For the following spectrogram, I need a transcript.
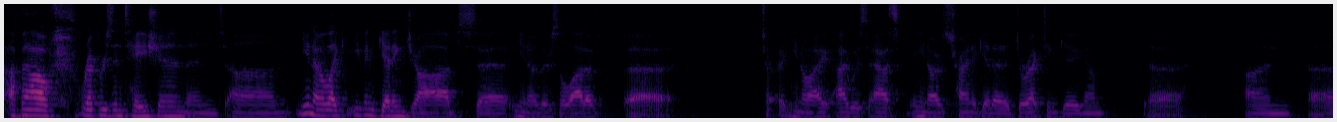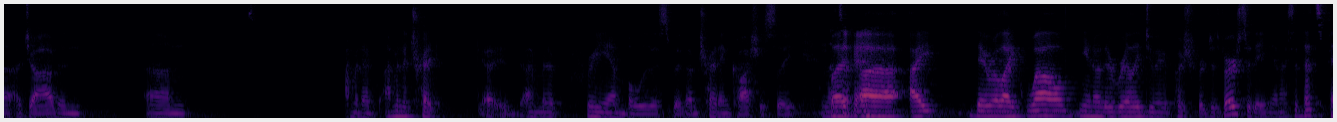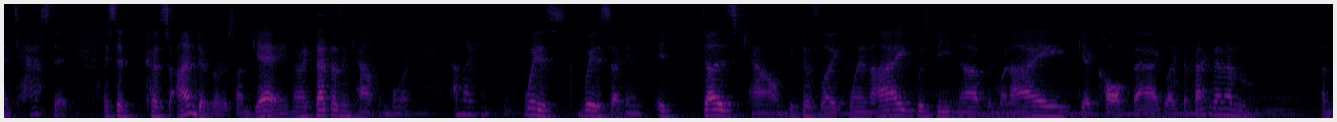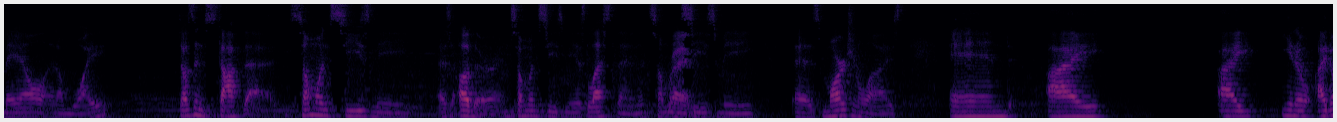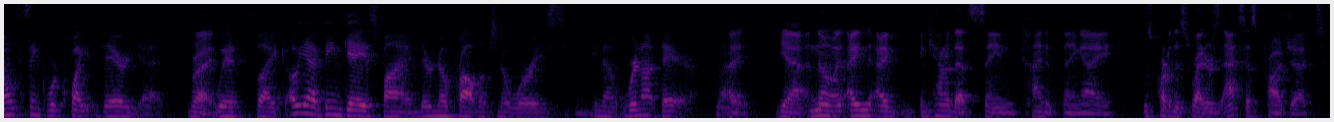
about representation and um, you know, like even getting jobs. Uh, you know, there's a lot of uh, t- you know, I, I was asked, you know, I was trying to get a directing gig on uh, on uh, a job, and um, I'm gonna I'm gonna tread uh, I'm gonna preamble this with I'm treading cautiously, that's but okay. uh, I they were like, well, you know, they're really doing a push for diversity, and I said that's fantastic. I said because I'm diverse, I'm gay, and they're like that doesn't count anymore. I'm like, wait a wait a second. It does count because like when I was beaten up and when I get called fag, like the fact that I'm a male and I'm white doesn't stop that. Someone sees me as other, and someone sees me as less than, and someone Right. sees me as marginalized, and I, I, you know, I don't think we're quite there yet Right. with like, oh yeah, being gay is fine. There are no problems, no worries. You know, we're not there. Right. Yeah. No, I, I, I've encountered that same kind of thing. I was part of this Writers Access Project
